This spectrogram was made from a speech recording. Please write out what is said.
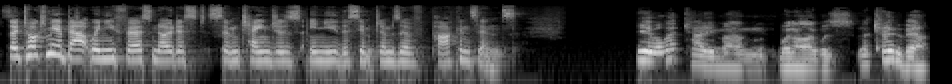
so talk to me about when you first noticed some changes in you, the symptoms of Parkinson's. Yeah, well, that came um, when I was, that came about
